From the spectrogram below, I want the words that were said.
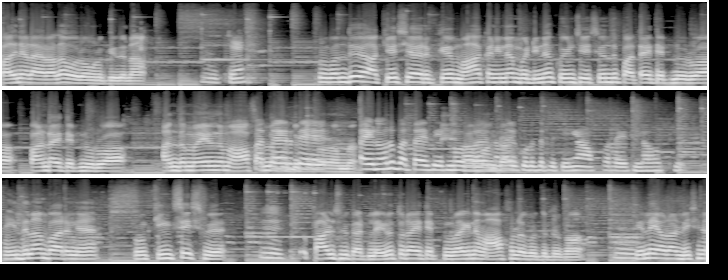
பதினேழாயிரம் தான் வரும் உங்களுக்கு இதெல்லாம். ஓகே. உங்களுக்கு வந்து அக்கேசியா இருக்கு. மகாகனிலாம் போயிட்டீங்கன்னா குயின் சைஸ் வந்து பத்தாயிரத்தி எட்நூறுவா பன்னெண்டாயிரத்தி எட்நூறுவா. அந்த மாதிரி நம்ம ஆஃபர்ல பத்தாயிரத்தி கொடுத்துருக்கோம் நம்ம. ஐநூறு பத்தாயிரத்தி எட்நூறுபா இந்த ஆமாங்கக்கா. மாதிரி கொடுத்துட்ருக்கீங்க ஆஃபர் ரேட்டில் ஓகே. இதெல்லாம் பாருங்க. கிங் சைஸ் ம். பாலிஷ் கட்டில் இருபத்தொராயிரத்தி எட்நூறுவாய்க்கு நம்ம ஆஃபர்ல கொடுத்துட்டு இருக்கோம் ம். இதெல்லாம் எவ்வளோ டிசைன்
